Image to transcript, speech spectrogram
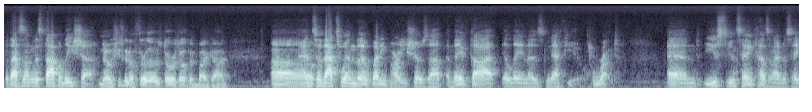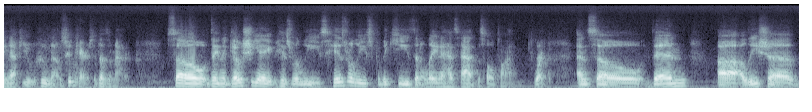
But that's not gonna stop Alicia. No, she's going to throw those doors open, by God. Uh, and so that's when the wedding party shows up, and they've got Elena's nephew. right. And you used to be saying cousin, I've been saying nephew. Who knows? Who cares? It doesn't matter. So they negotiate his release, his release for the keys that Elena has had this whole time. Right. And so then uh, Alicia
